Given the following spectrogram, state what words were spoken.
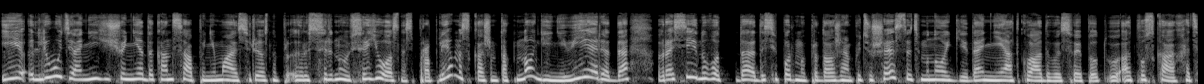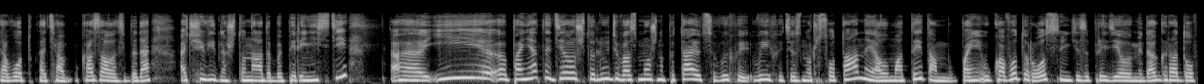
И люди, они еще не до конца понимают серьезно, ну, серьезность проблемы, скажем так, многие не верят, да, в России, ну вот, да, до сих пор мы продолжаем путешествовать, многие, да, не откладывают свои отпуска, хотя вот, хотя, казалось бы, да, очевидно, что надо бы перенести, И э, понятное дело, что люди, возможно, пытаются выехать, выехать из Нур-Султана и Алматы, там у кого-то родственники за пределами да, городов.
